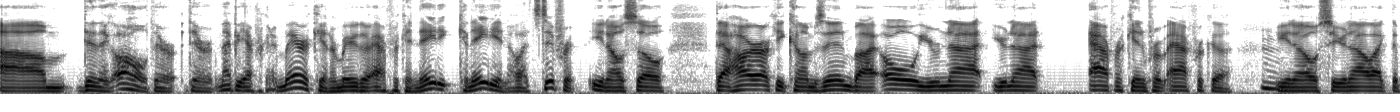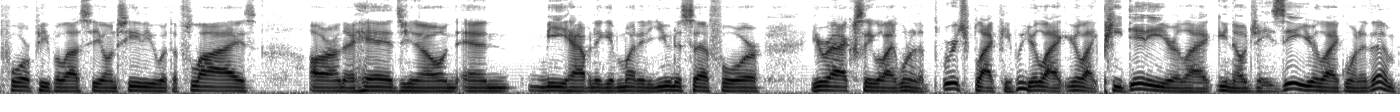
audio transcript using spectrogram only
Um, then they go, oh, they're they're maybe African American or maybe they're African Canadian. Oh, that's different, you know. So that hierarchy comes in by, oh, you're not you're not African from Africa, you know. So you're not like the poor people I see on TV with the flies are on their heads, you know, and, and me having to give money to UNICEF for you're actually like one of the rich black people. You're like you're like P Diddy, you're like you know Jay Z, you're like one of them,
